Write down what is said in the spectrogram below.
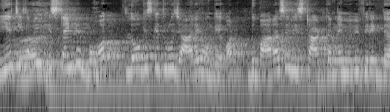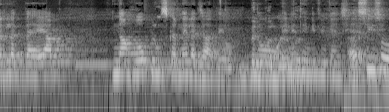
ये चीज़ अभी इस टाइम पे बहुत लोग इसके थ्रू जा रहे होंगे और दोबारा से रिस्टार्ट करने में भी फिर एक डर लगता है। आप ना होप लूज करने लग जाते हो। बिल्कुल anything if you can share see so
